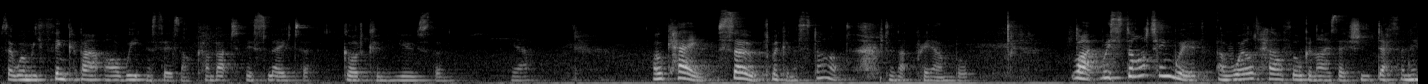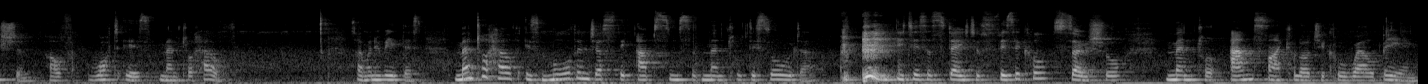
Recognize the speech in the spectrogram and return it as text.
So when we think about our weaknesses, I'll come back to this later, God can use them. Yeah. Okay, so we're going to start after that preamble. Right, we're starting with a World Health Organization definition of what is mental health. So I'm going to read this. Mental health is more than just the absence of mental disorder, it is a state of physical, social, mental, and psychological well being.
